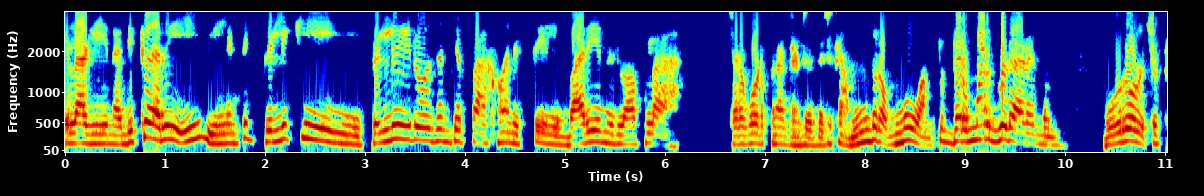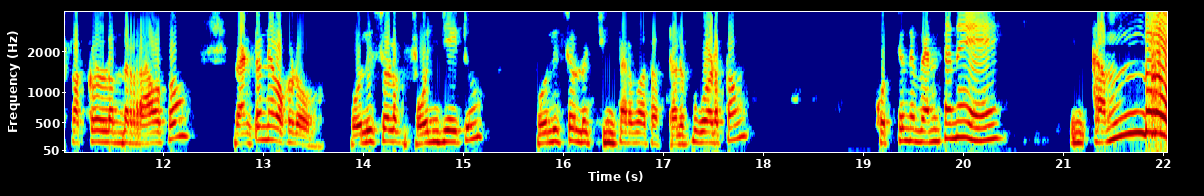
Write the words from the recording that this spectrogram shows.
ఇలాగ ఈయన అధికారి వీళ్ళంటే పెళ్ళికి పెళ్ళి రోజు అని చెప్పి ఆహ్వానిస్తే వీళ్ళ భార్యని లోపల చెడగొడుతున్నటువంటి అందరూ అమ్మో అంత దుర్మార్గుడు ఆడండి. ఊరోళ్ళు చుట్టుపక్కల వాళ్ళందరూ రావటం వెంటనే ఒకడు పోలీసు వాళ్ళకి ఫోన్ చేయటం పోలీసు వాళ్ళు వచ్చిన తర్వాత తలుపు కొడతాం. కొట్టిన వెంటనే ఇంకందరూ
